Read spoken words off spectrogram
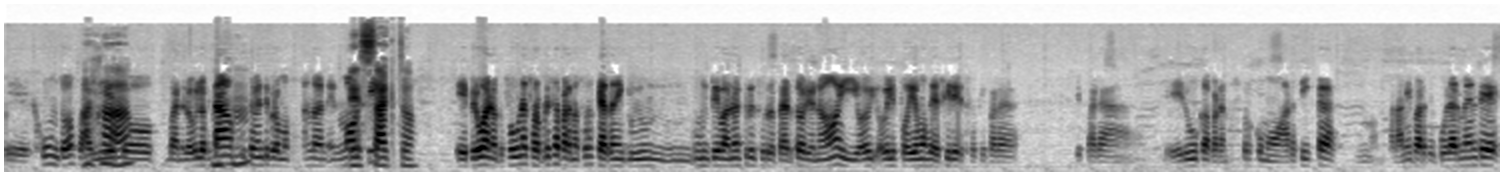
eh, juntos, bueno, lo, lo que estaban justamente promocionando en, en. Exacto. Eh, pero bueno, que fue una sorpresa para nosotros que hayan incluido un, un tema nuestro en su repertorio, ¿no? Y hoy, hoy les podíamos decir eso, que para, que para Eruca, para nosotros como artistas, para mí particularmente,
